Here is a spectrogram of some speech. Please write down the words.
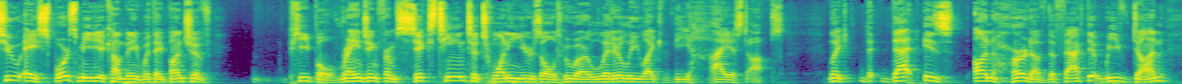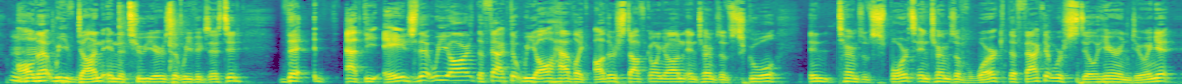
to a sports media company with a bunch of people ranging from 16 to 20 years old who are literally like the highest ups. Like th- that is unheard of. The fact that we've done all mm-hmm. that we've done in the 2 years that we've existed that at the age that we are, the fact that we all have like other stuff going on in terms of school, in terms of sports, in terms of work, the fact that we're still here and doing it,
